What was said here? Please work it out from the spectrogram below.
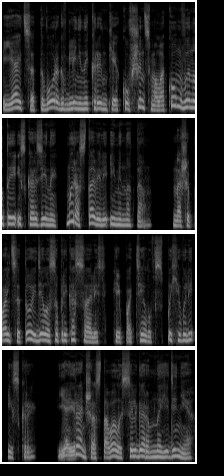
Яйца, творог в глиняной крынке, кувшин с молоком, вынутые из корзины, мы расставили именно там. Наши пальцы то и дело соприкасались, и по телу вспыхивали искры. Я и раньше оставалась с Эльгаром наедине,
